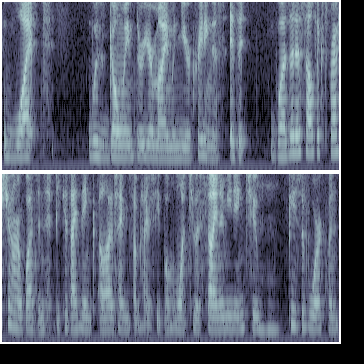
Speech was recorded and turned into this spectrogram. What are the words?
what was going through your mind when you were creating this. Is it was it a self-expression or wasn't it? Because I think a lot of times sometimes people want to assign a meaning to a piece of work when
